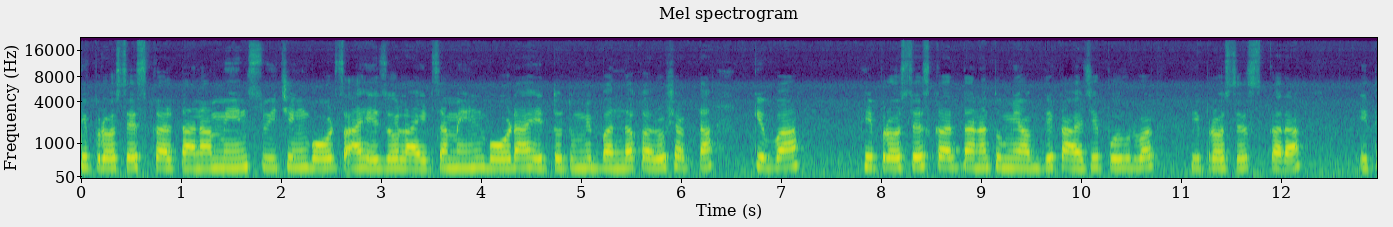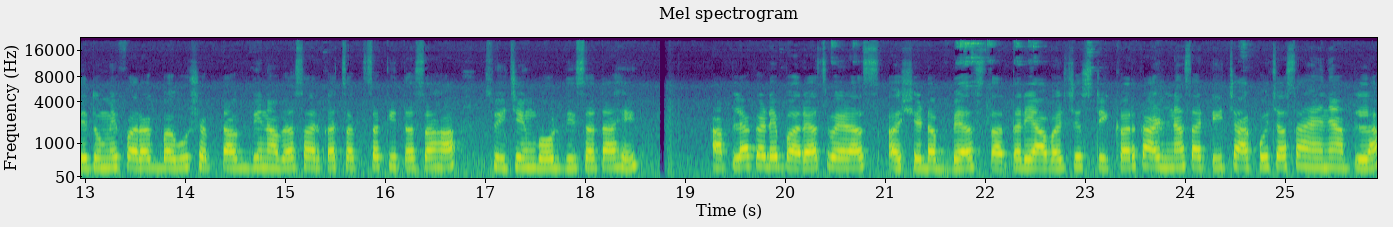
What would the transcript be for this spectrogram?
ही प्रोसेस करताना मेन स्विचिंग बोर्ड्स आहे जो लाईटचा मेन बोर्ड आहे तो तुम्ही बंद करू शकता. किंवा ही प्रोसेस करताना तुम्ही अगदी काळजीपूर्वक ही प्रोसेस करा. इथे तुम्ही फरक बघू शकता. अगदी नव्यासारखा चकचकीत असा हा स्विचिंग बोर्ड दिसत आहे. आपल्याकडे बऱ्याच वेळास असे डबे असतात. तर यावरचे स्टिकर काढण्यासाठी चाकूच्या सहाय्याने आपल्याला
